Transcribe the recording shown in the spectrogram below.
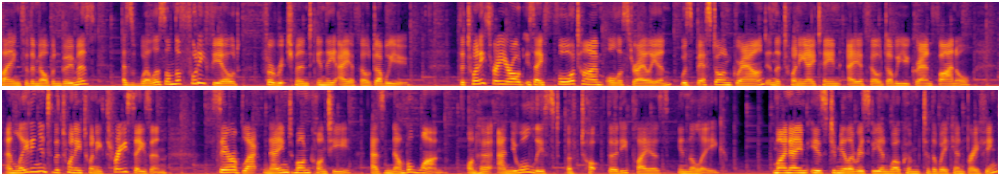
playing for the Melbourne Boomers, as well as on the footy field for Richmond in the AFLW. The 23 year old is a four time All Australian, was best on ground in the 2018 AFLW Grand Final, and leading into the 2023 season, Sarah Black named Mon Conti as number one on her annual list of top 30 players in the league. My name is Jamila Rizvi, and welcome to the weekend briefing.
